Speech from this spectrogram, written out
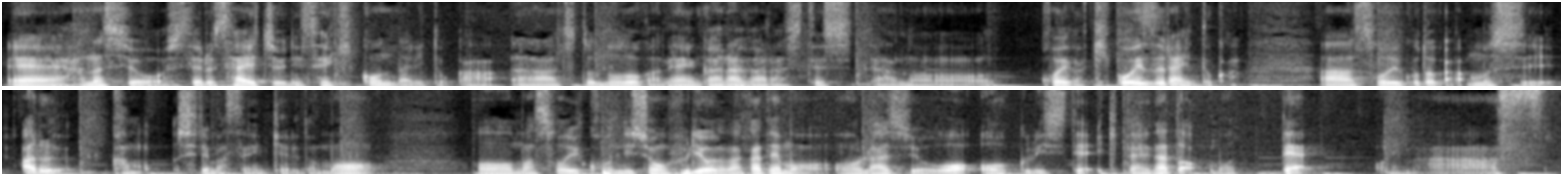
えー話をしてる最中に咳き込んだりとか、あちょっと喉がね、ガラガラして、あのー声が聞こえづらいとか、あそういうことがもしあるかもしれませんけれども、おまあ、そういうコンディション不良の中でもラジオをお送りしていきたいなと思っております。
